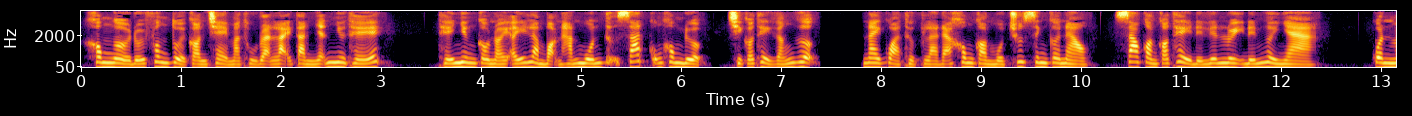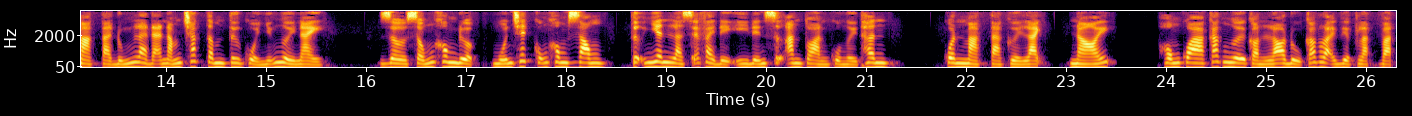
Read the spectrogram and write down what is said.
Không ngờ đối phương tuổi còn trẻ mà thủ đoạn lại tàn nhẫn như thế. Thế nhưng câu nói ấy làm bọn hắn muốn tự sát cũng không được, chỉ có thể gắng gượng. Nay quả thực là đã không còn một chút sinh cơ nào, sao còn có thể để liên lụy đến người nhà. Quân mạc tà đúng là đã nắm chắc tâm tư của những người này. Giờ sống không được, muốn chết cũng không xong, tự nhiên là sẽ phải để ý đến sự an toàn của người thân. Quân mạc tà cười lạnh, nói. Hôm qua các ngươi còn lo đủ các loại việc lặt vặt,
